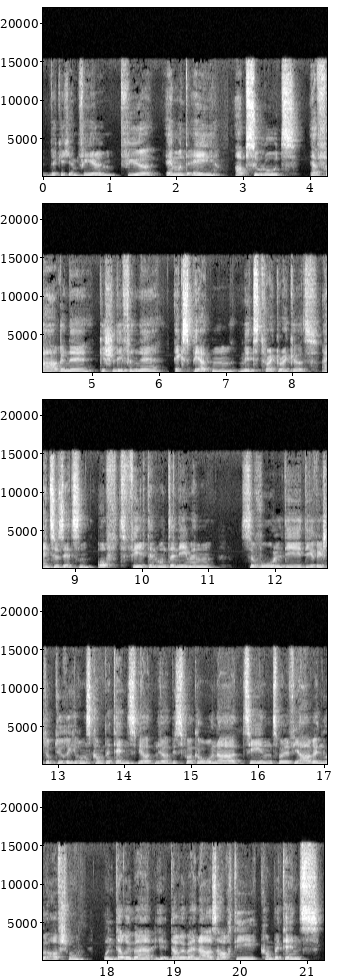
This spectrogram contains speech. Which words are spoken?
wirklich empfehlen, für MA absolut erfahrene, geschliffene Experten mit Track Record einzusetzen. Oft fehlt den Unternehmen sowohl die, die Restrukturierungskompetenz, wir hatten ja bis vor Corona 10, 12 Jahre nur Aufschwung, und darüber, darüber hinaus auch die Kompetenz,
